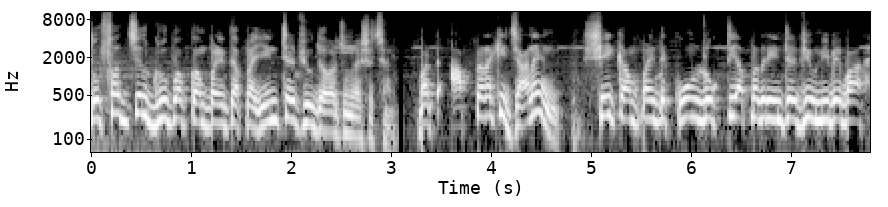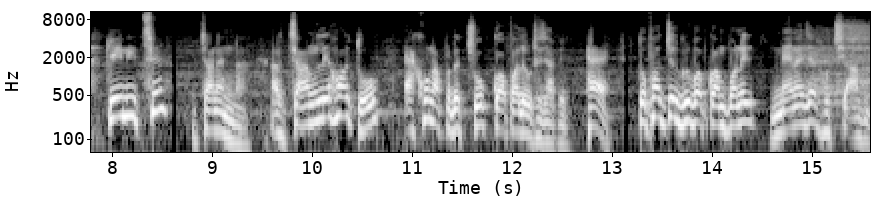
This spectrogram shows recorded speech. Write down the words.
তোফাজ্জল গ্রুপ অফ কোম্পানিতে আপনারা ইন্টারভিউ দেওয়ার জন্য এসেছেন। বাট আপনারা কি জানেন সেই কোম্পানিতে কোন লোকটি আপনাদের ইন্টারভিউ নিবে বা কে নিচ্ছে? জানেন না। আর জানলে হয়তো এখন আপনাদের চোখ কপালে উঠে যাবে। হ্যাঁ তোফাজ্জল গ্রুপ অফ কোম্পানির ম্যানেজার হচ্ছে আমি।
